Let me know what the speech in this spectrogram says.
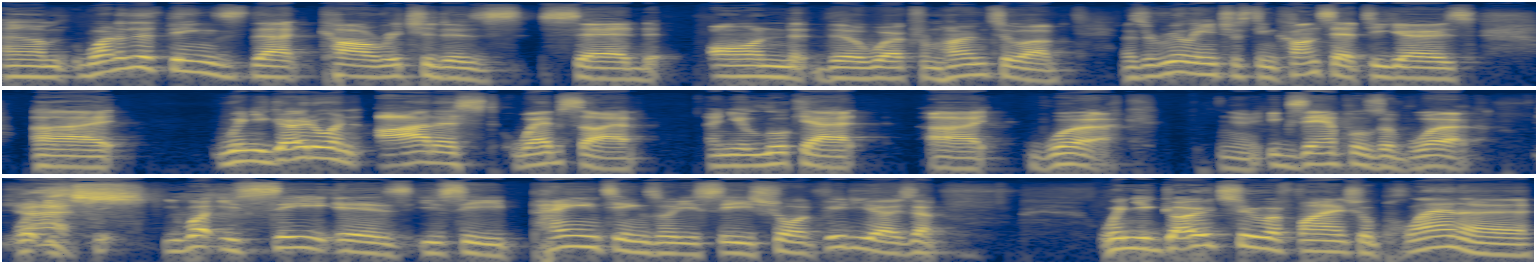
Um, one of the things that Carl Richard has said on the work from home tour was a really interesting concept. He goes, uh, when you go to an artist website and you look at uh, work, you know, examples of work, what you yes see- what you see is you see paintings or you see short videos. Uh, When you go to a financial planner's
